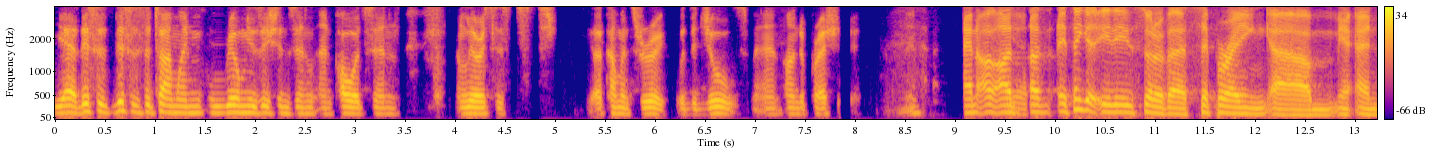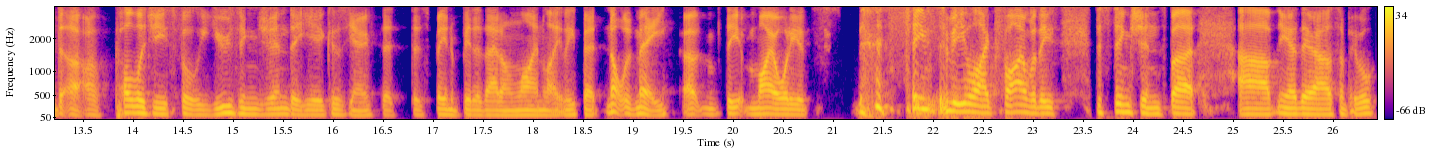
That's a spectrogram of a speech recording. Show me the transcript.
yeah, this is this is the time when real musicians and, and poets and, and lyricists are coming through with the jewels, man, under pressure. And I, Yeah. I, I think it, it is sort of a separating, um, and uh, apologies for using gender here because you know that there's been a bit of that online lately, but not with me. Uh, the my audience seems to be like fine with these distinctions, but uh, you know there are some people.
